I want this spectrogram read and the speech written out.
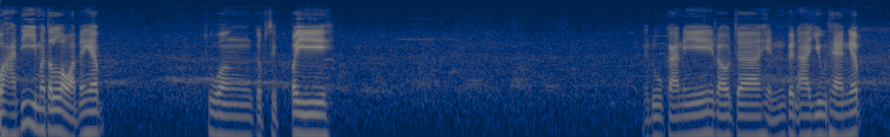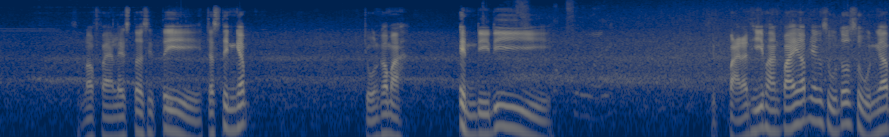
วาร์ดี้มาตลอดนะครับ ช่วงเกือบสิบ10ปีในดูการนี้เราจะเห็นเป็นอายูแทนครับสำหรับแฟนเลสเตอร์ซิตี้จัสตินครับ โจนเข้ามาเอ็นดีดี18 นาทีผ่านไปครับยัง0ต่อ0ครับ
